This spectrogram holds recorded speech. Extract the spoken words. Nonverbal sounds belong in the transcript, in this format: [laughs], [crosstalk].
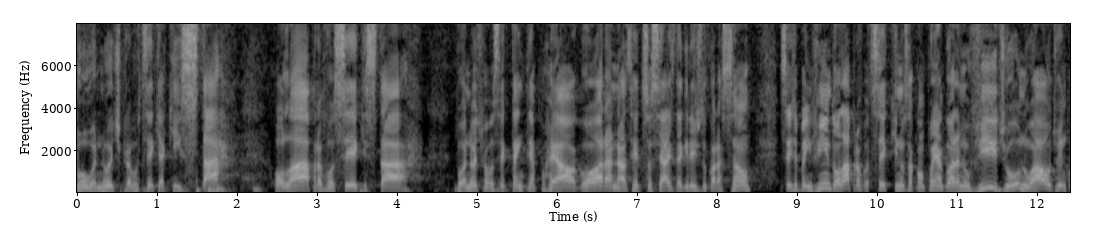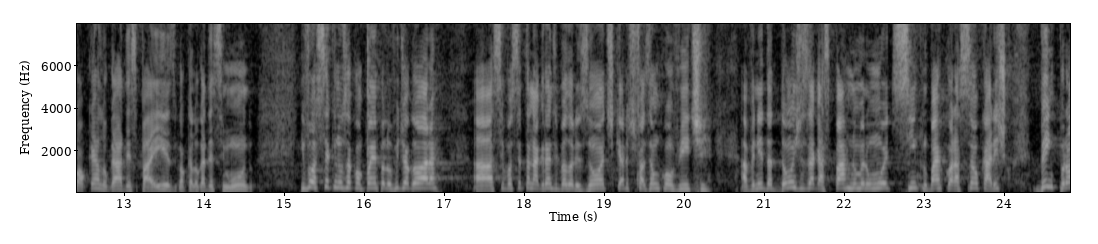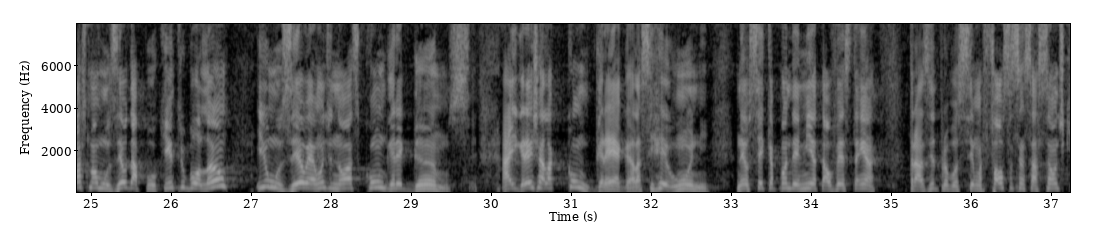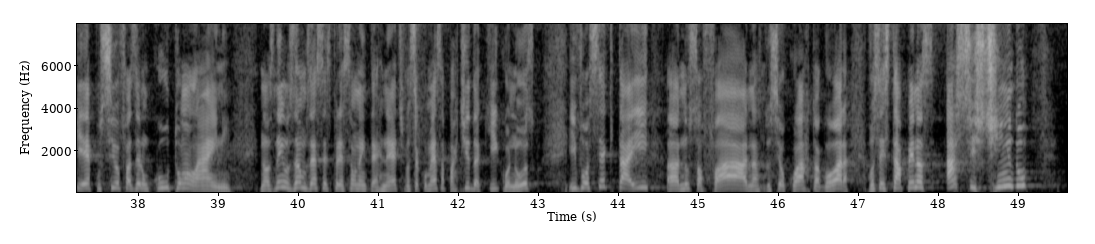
Boa noite para você que aqui está. Olá para você que está. Boa noite para você que está em tempo real agora nas redes sociais da Igreja do Coração. Seja bem-vindo. Olá para você que nos acompanha agora no vídeo ou no áudio, em qualquer lugar desse país, em qualquer lugar desse mundo. E você que nos acompanha pelo vídeo agora, ah, se você está na Grande Belo Horizonte, quero te fazer um convite. Avenida Dom José Gaspar, número 185, no bairro Coração Eucarístico, bem próximo ao Museu da PUC, entre o Bolão e o museu é onde nós congregamos. A igreja ela congrega, ela se reúne. Né? Eu sei que a pandemia talvez tenha trazido para você uma falsa sensação de que é possível fazer um culto online. Nós nem usamos essa expressão na internet, você começa a partir daqui conosco. E você que está aí ah, no sofá, na, no seu quarto agora, você está apenas assistindo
